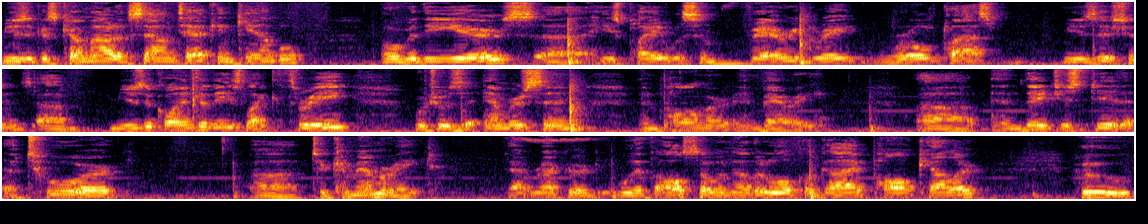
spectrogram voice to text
Music has come out of Soundtek in Campbell over the years. Uh, he's played with some very great world class musicians, uh, musical entities like Three, which was Emerson and Palmer and Berry. Uh, and they just did a tour uh, to commemorate that record with also another local guy, Paul Keller, who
